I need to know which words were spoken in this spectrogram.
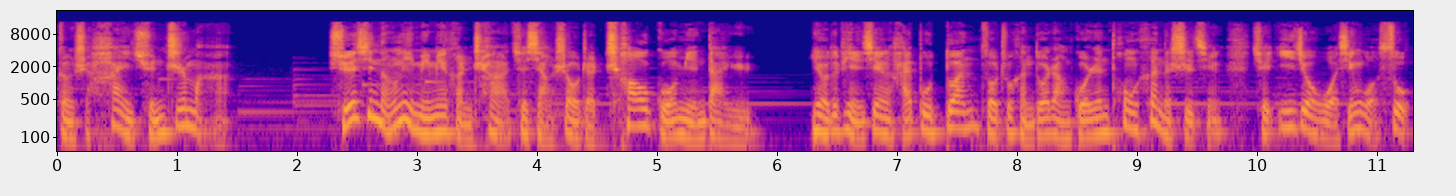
更是害群之马，学习能力明明很差，却享受着超国民待遇。有的品性还不端，做出很多让国人痛恨的事情，却依旧我行我素，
